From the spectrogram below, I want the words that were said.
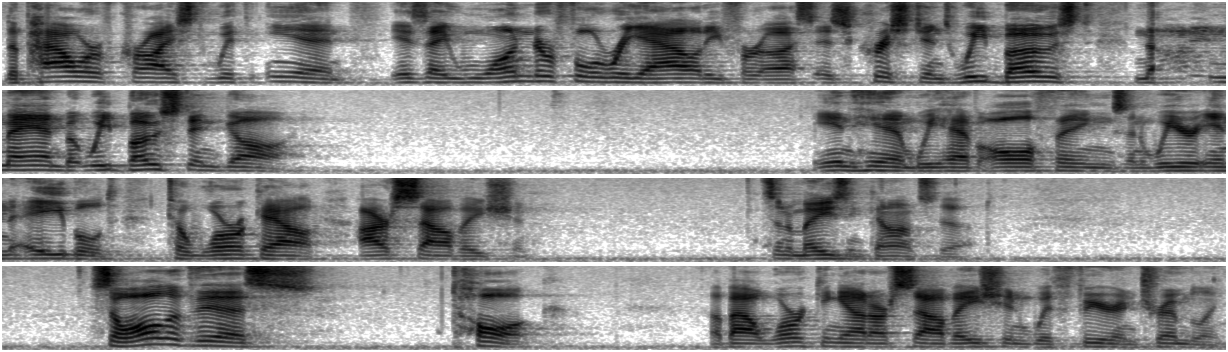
The power of Christ within is a wonderful reality for us as Christians. We boast not in man, but we boast in God. In Him we have all things, and we are enabled to work out our salvation. It's an amazing concept. So, all of this talk about working out our salvation with fear and trembling.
